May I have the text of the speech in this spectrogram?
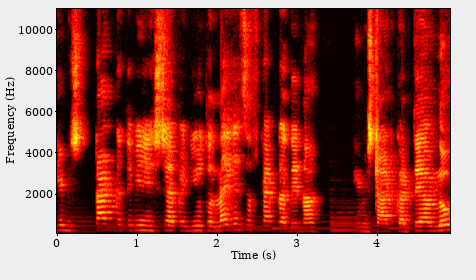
game start करते हुए इस चैनल पे न्यू तो लाइक एंड सब्सक्राइब कर देना। गेम स्टार्ट करते हैं हम लोग।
